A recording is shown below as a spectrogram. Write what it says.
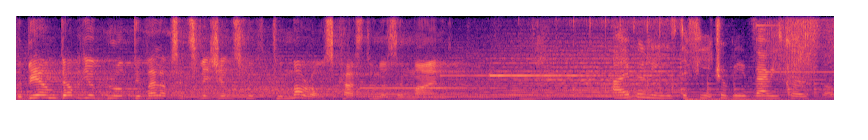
The BMW Group develops its visions with tomorrow's customers in mind. I believe the future will be very colourful.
